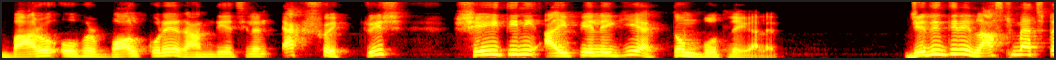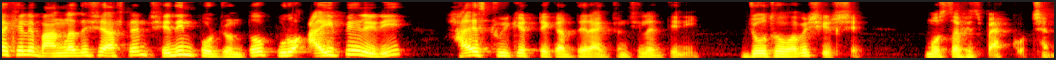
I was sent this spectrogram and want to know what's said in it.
বারো ওভার বল করে রান দিয়েছিলেন একশো একত্রিশ, সেই তিনি আইপিএলে গিয়ে একদম বদলে গেলেন। যেদিন তিনি লাস্ট ম্যাচটা খেলে বাংলাদেশে আসলেন, সেদিন পর্যন্ত পুরো আইপিএলেরই হাইয়েস্ট উইকেট টেকারদের একজন ছিলেন তিনি, যৌথভাবে শীর্ষে। মুস্তাফিজ ব্যাক করছেন।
